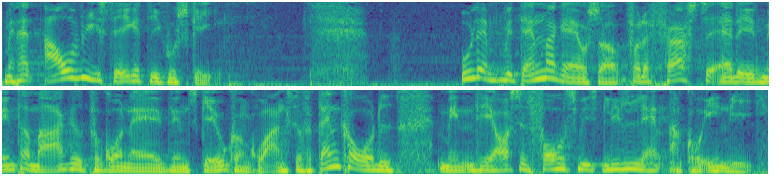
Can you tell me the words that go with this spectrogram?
Men han afviste ikke, at det kunne ske. Ulempen ved Danmark er jo så, for det første er det et mindre marked på grund af den skæve konkurrence for dankortet, men det er også et forholdsvis lille land at gå ind i.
